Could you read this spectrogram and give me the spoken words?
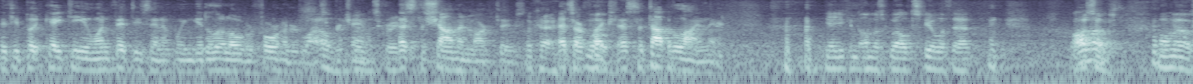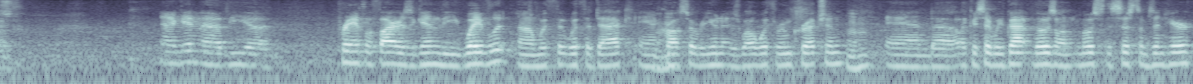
If you put KT150s in it, we can get a little over 400 watts Oh, per channel. goodness gracious. That's the Shaman Mark IIs. Okay. That's our Well- flagship. That's the top of the line there. Yeah, you can almost weld steel with that. Awesome. Almost. Almost. And again, uh, the uh, preamplifier is again the wavelet um, with the, with the DAC and Mhm. crossover unit as well with room correction. Mhm. And uh, like I said, we've got those on most of the systems in here.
